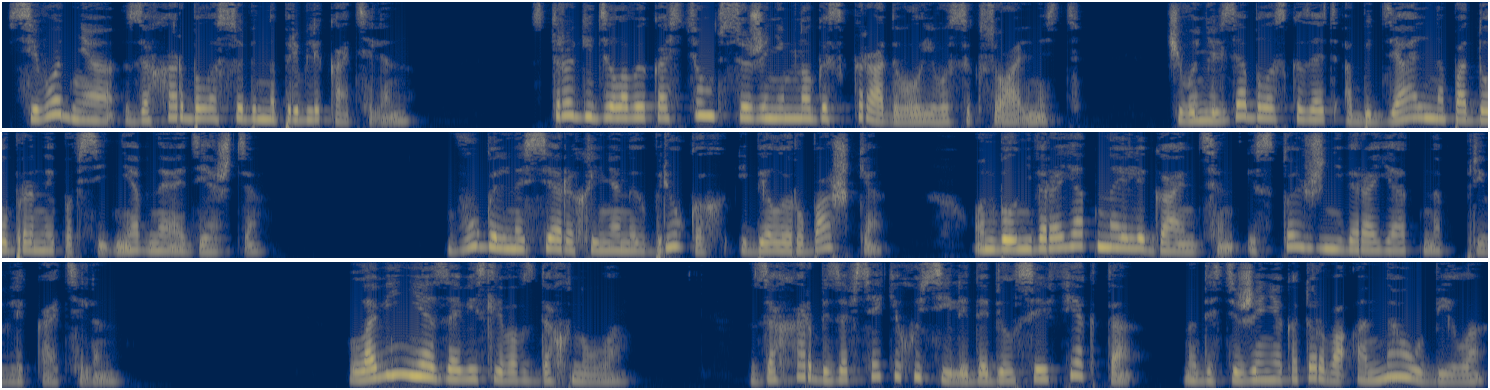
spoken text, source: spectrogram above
Сегодня Захар был особенно привлекателен. Строгий деловой костюм все же немного скрадывал его сексуальность, чего нельзя было сказать об идеально подобранной повседневной одежде. В угольно-серых льняных брюках и белой рубашке он был невероятно элегантен и столь же невероятно привлекателен. Лавиния завистливо вздохнула. Захар безо всяких усилий добился эффекта, на достижение которого она убила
